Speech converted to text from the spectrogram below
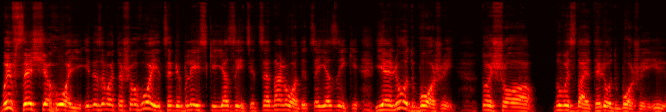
ми все ще гої. І не забувайте, що гої це біблійські язиці, це народи, це язики. Є люд Божий, той, що. Ну, ви знаєте, люд Божий, і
